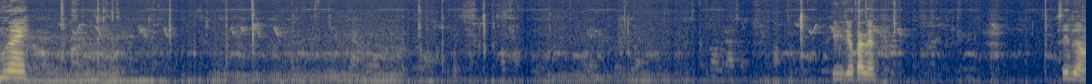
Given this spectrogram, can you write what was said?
เมื่อยสีเดียวกันเลย สีเหลือง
